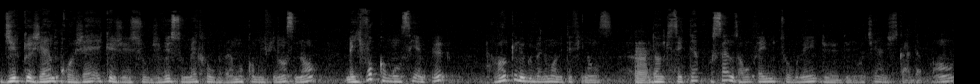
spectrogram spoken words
dire que j'ai un projet et que je, je vais soumettre au gouvernement comme finance, non. Mais il faut commencer un peu avant que le gouvernement ne te finance. Hum. Donc c'était pour ça que nous avons fait une tournée de, de jusqu'à Dapan.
